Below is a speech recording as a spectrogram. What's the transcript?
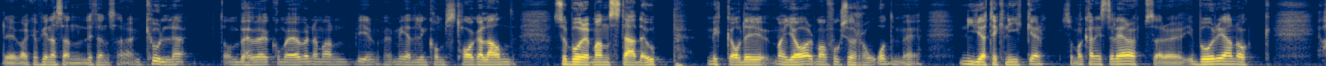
Det verkar finnas en liten så här, en kulle de behöver komma över när man blir medelinkomsttagarland så börjar man städa upp mycket av det man gör. Man får också råd med nya tekniker som man kan installera så här, i början och ja,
